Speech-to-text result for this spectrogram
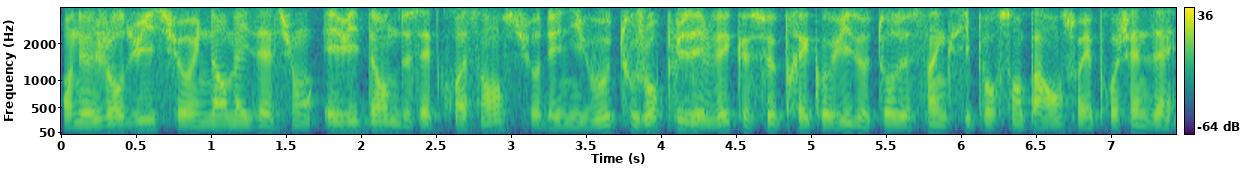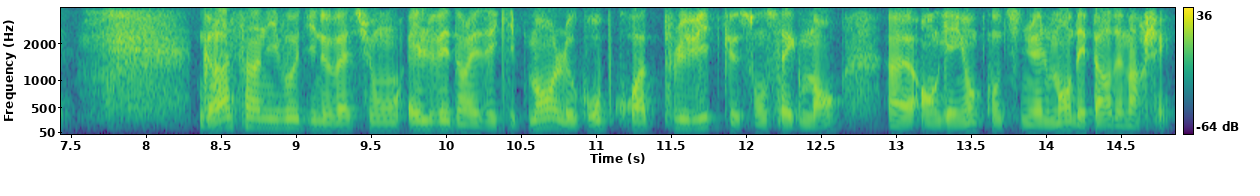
On est aujourd'hui sur une normalisation évidente de cette croissance sur des niveaux toujours plus élevés que ceux pré-Covid, autour de 5-6% par an sur les prochaines années. Grâce à un niveau d'innovation élevé dans les équipements, le groupe croît plus vite que son segment euh, en gagnant continuellement des parts de marché.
